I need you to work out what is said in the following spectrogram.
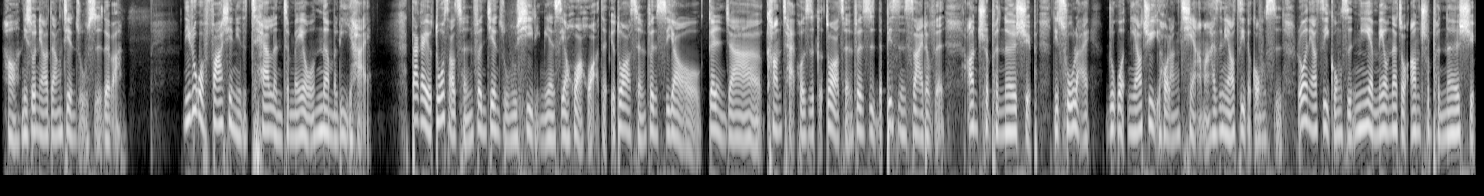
好，你说你要当建筑师，对吧？你如果发现你的 talent 没有那么厉害。大概有多少成分建筑系里面是要画画的？有多少成分是要跟人家 contact，或是多少成分是 the business side of it entrepreneurship？你出来，如果你要去后廊卡嘛，还是你要自己的公司？如果你要自己公司，你也没有那种 entrepreneurship，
